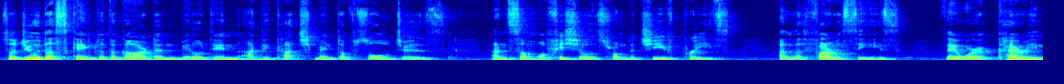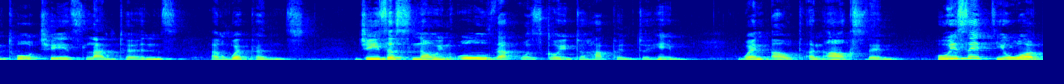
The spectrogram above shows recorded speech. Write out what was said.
So Judas came to the garden building, a detachment of soldiers and some officials from the chief priests and the Pharisees, they were carrying torches, lanterns, and weapons. Jesus, knowing all that was going to happen to him, went out and asked them, Who is it you want?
